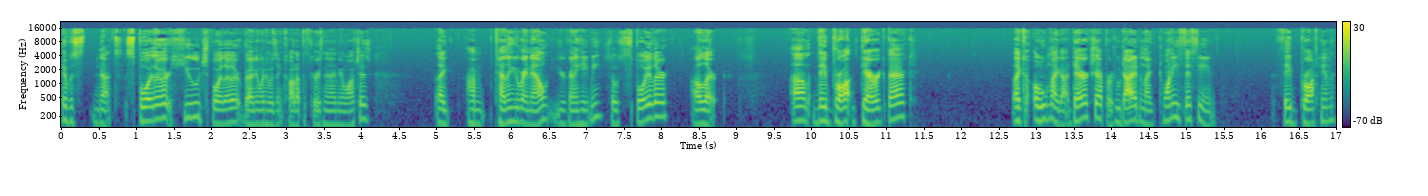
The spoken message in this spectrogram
it was nuts. Spoiler alert, huge spoiler alert for anyone who wasn't caught up with Grey's Anatomy watches. Like I'm telling you right now, you're gonna hate me. So spoiler alert. Um, they brought Derek back. Like oh my god, Derek Shepherd, who died in like 2015. They brought him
